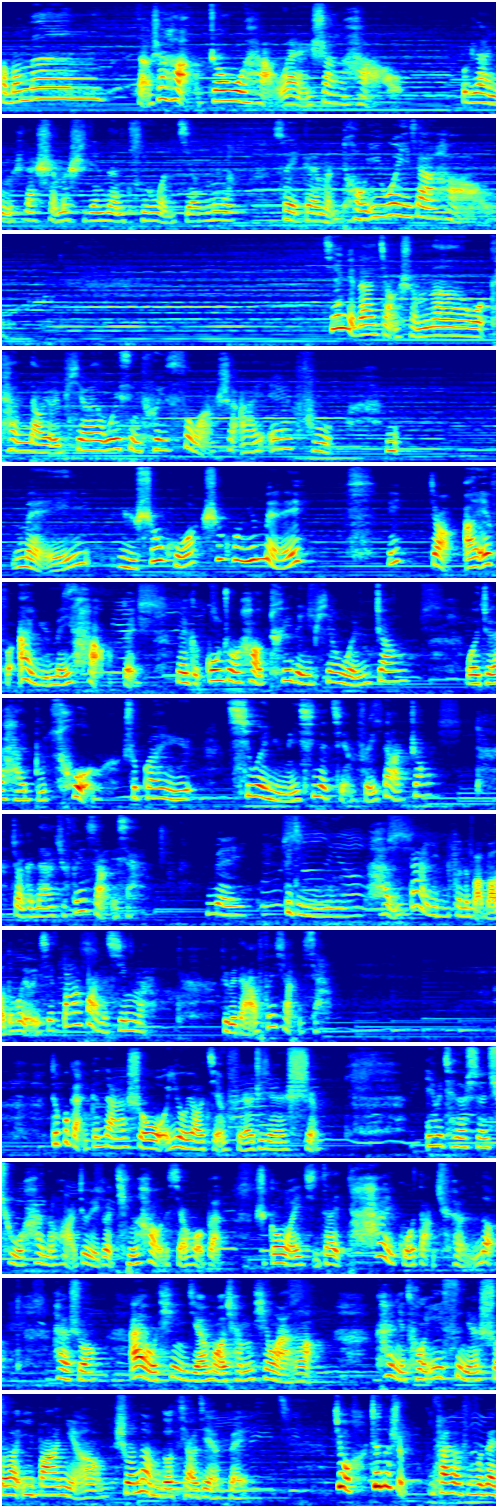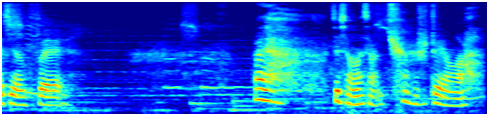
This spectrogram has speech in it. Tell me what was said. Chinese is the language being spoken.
宝宝们，早上好，中午好，晚上好。不知道你们是在什么时间段听我的节目，所以跟你们统一问一下好。今天给大家讲什么呢？我看到有一篇微信推送啊，是 I F，美与生活，生活与美，诶，叫 I F 爱与美好，对，那个公众号推的一篇文章，我觉得还不错，是关于七位女明星的减肥大招，就要跟大家去分享一下。因为毕竟很大一部分的宝宝都会有一些八卦的心嘛，就给大家分享一下。都不敢跟大家说我又要减肥了这件事，因为前段时间去武汉的话，就有一个挺好的小伙伴是跟我一起在泰国打拳的，他就说：“哎，我听你节目，我全部听完了，看你从一四年说到一八年啊，说那么多次要减肥，就真的是反反复复在减肥。”哎呀，就想了想，确实是这样啊，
